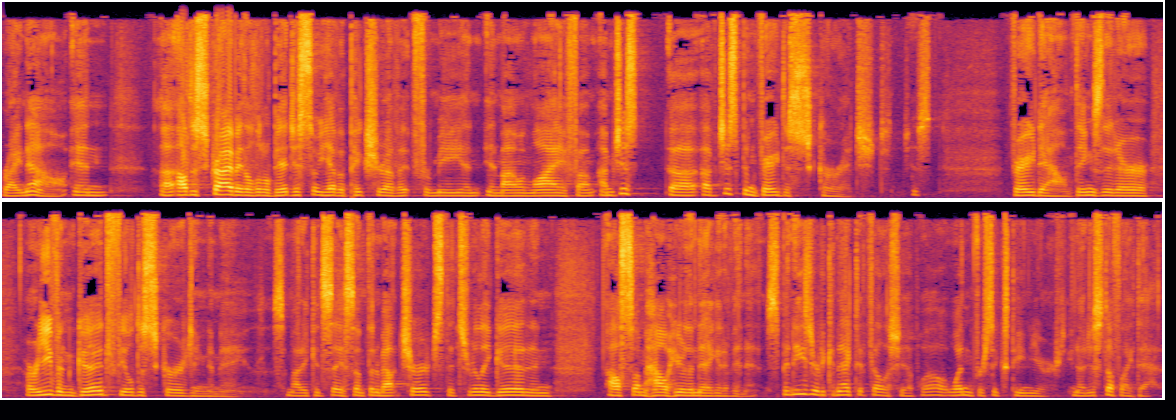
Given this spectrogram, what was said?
right now. And uh, I'll describe it a little bit just so you have a picture of it for me in, in my own life. I'm, I'm just, uh, I've just been very discouraged, just very down. Things that are, are even good feel discouraging to me. Somebody could say something about church that's really good, and I'll somehow hear the negative in it. It's been easier to connect at fellowship. Well, it wasn't for 16 years, you know, just stuff like that.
